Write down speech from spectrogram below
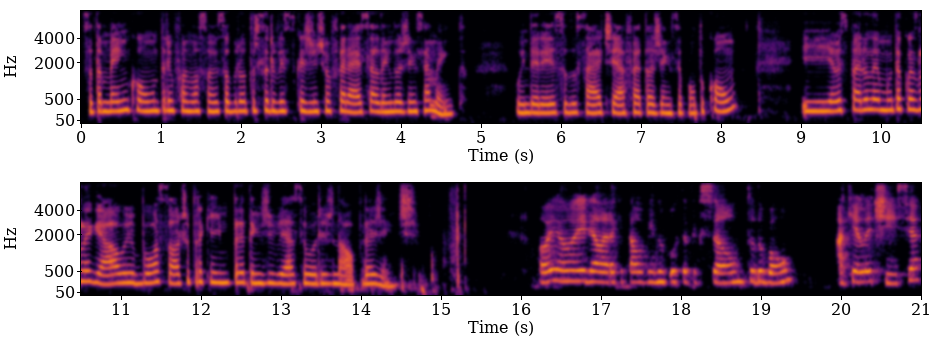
Você também encontra informações sobre outros serviços que a gente oferece além do agenciamento. O endereço do site é afetoagência.com e eu espero ler muita coisa legal e boa sorte para quem pretende enviar seu original pra gente. Oi, oi, galera que tá ouvindo Curta Ficção, tudo bom? Aqui é Letícia,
